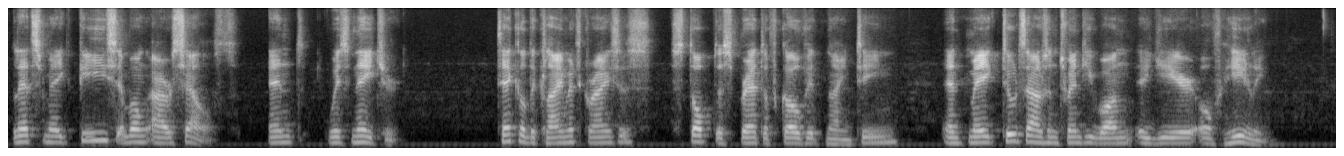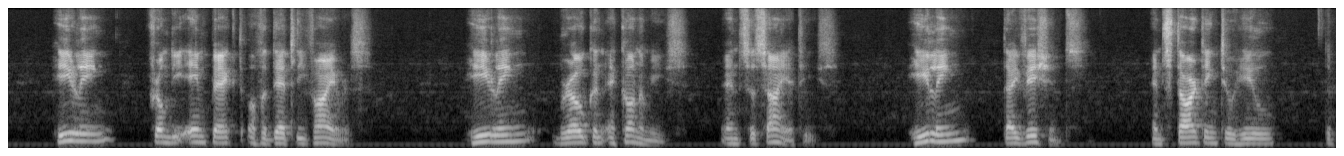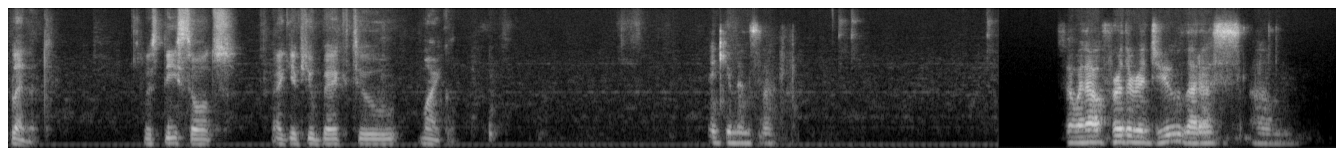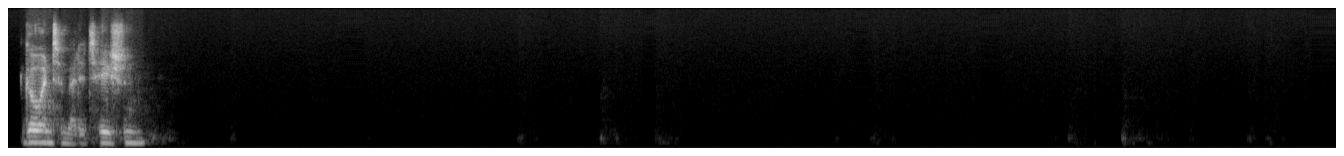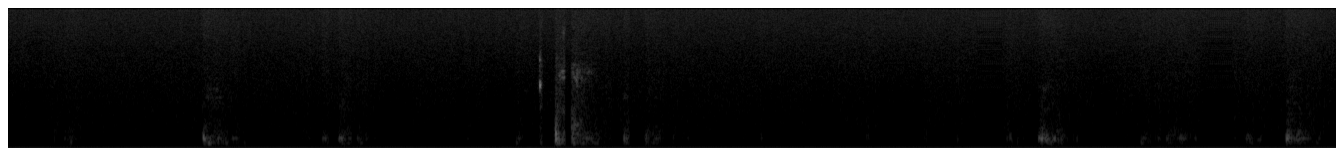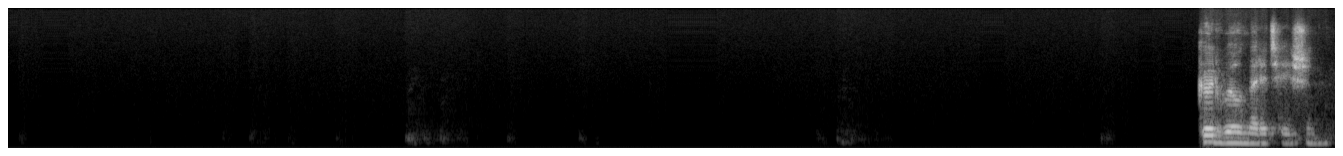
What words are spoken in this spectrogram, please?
let's make peace among ourselves and with nature, tackle the climate crisis, stop the spread of COVID 19, and make 2021 a year of healing healing from the impact of a deadly virus, healing broken economies and societies, healing divisions, and starting to heal the planet. With these thoughts, I give you back to Michael. Thank you, Mintze. So without further ado, let us um, go into meditation. Goodwill meditation.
